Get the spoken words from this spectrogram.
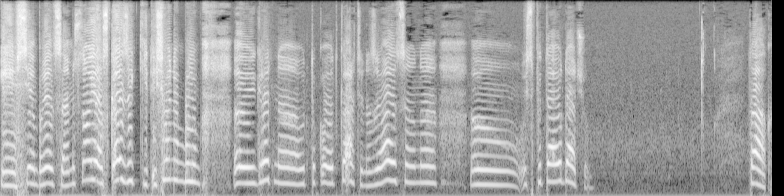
И всем привет, с вами снова я, Скайза Кит. И сегодня мы будем э, играть на вот такой вот карте. Называется она э, «Испытай удачу». Так,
